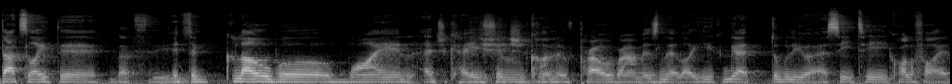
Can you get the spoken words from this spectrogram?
That's like the. that's the. It's a global wine education, Education, kind yeah. of program, isn't it? Like you can get WSET qualified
